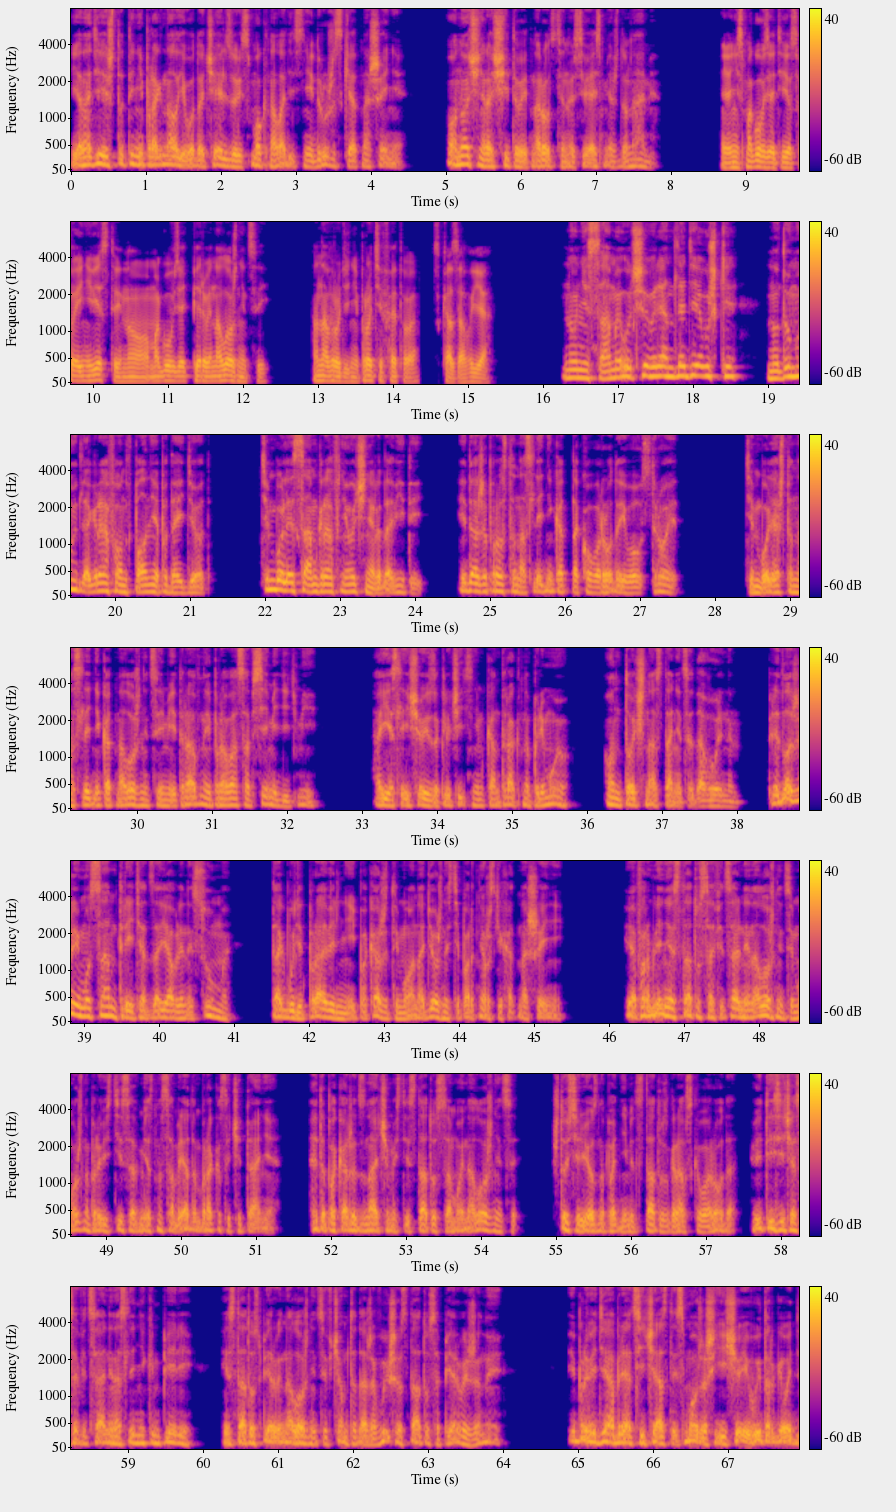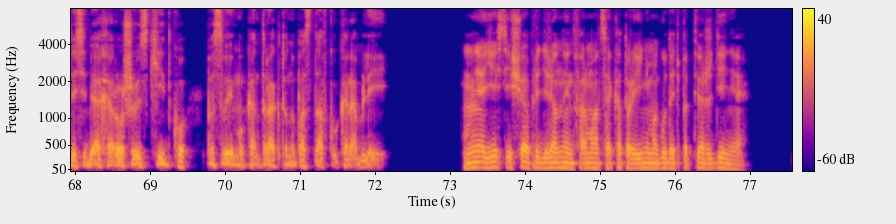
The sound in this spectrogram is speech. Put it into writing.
Я надеюсь, что ты не прогнал его дочь Эльзу и смог наладить с ней дружеские отношения. Он очень рассчитывает на родственную связь между нами. Я не смогу взять ее своей невестой, но могу взять первой наложницей. Она вроде не против этого», — сказал я. «Ну, не самый лучший вариант для девушки, но, думаю, для графа он вполне подойдет. Тем более сам граф не очень родовитый, и даже просто наследник от такого рода его устроит. Тем более, что наследник от наложницы имеет равные права со всеми детьми. А если еще и заключить с ним контракт напрямую, он точно останется довольным. Предложи ему сам треть от заявленной суммы. Так будет правильнее и покажет ему о надежности партнерских отношений. И оформление статуса официальной наложницы можно провести совместно с обрядом бракосочетания. Это покажет значимость и статус самой наложницы, что серьезно поднимет статус графского рода. Ведь ты сейчас официальный наследник империи, и статус первой наложницы в чем-то даже выше статуса первой жены. И проведя обряд сейчас, ты сможешь еще и выторговать для себя хорошую скидку по своему контракту на поставку кораблей. У меня есть еще определенная информация, которой я не могу дать подтверждение.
